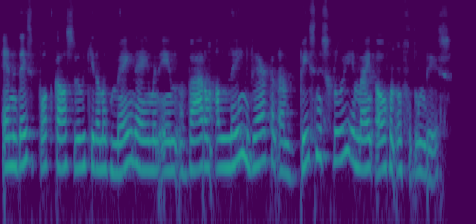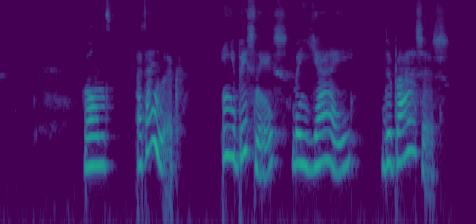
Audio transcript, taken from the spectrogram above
En in deze podcast wil ik je dan ook meenemen in waarom alleen werken aan businessgroei in mijn ogen onvoldoende is. Want uiteindelijk, in je business ben jij de basis.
